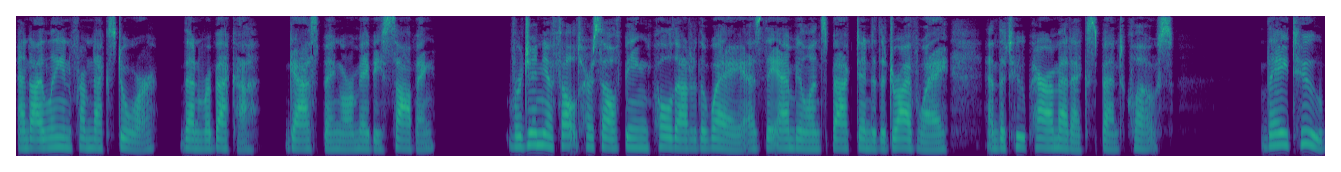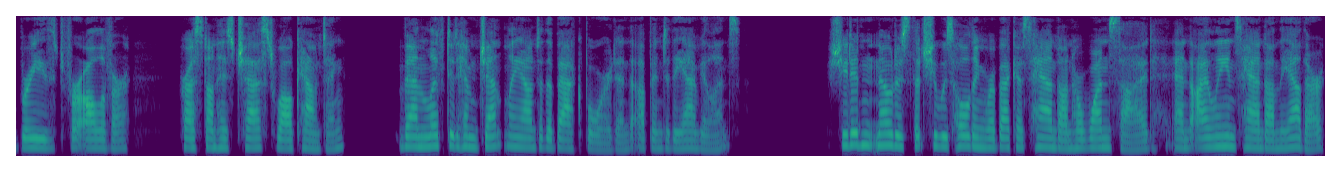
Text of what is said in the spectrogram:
and Eileen from next door, then Rebecca, gasping or maybe sobbing. Virginia felt herself being pulled out of the way as the ambulance backed into the driveway and the two paramedics bent close. They, too, breathed for Oliver, pressed on his chest while counting, then lifted him gently onto the backboard and up into the ambulance. She didn't notice that she was holding Rebecca's hand on her one side and Eileen's hand on the other,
